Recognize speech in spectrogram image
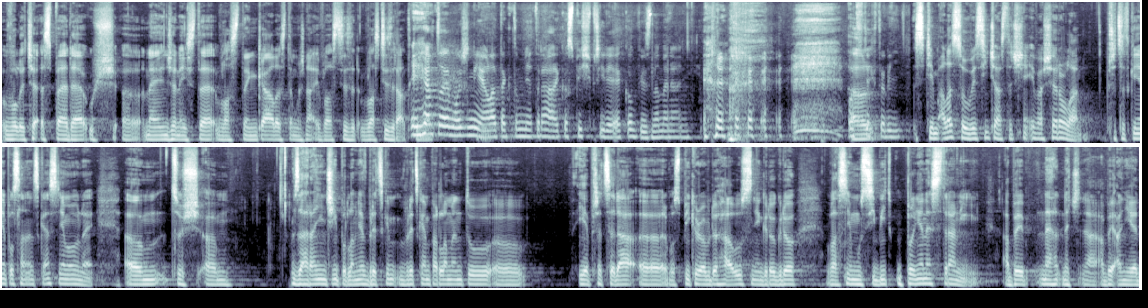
uh, voliče SPD už uh, nejen, že nejste vlastenka, ale jste možná i vlasti, vlasti zrádky. Já to je možný, ale tak to mě teda jako spíš přijde jako vyznamenání od těchto lidí. S tím ale souvisí částečně i vaše role předsedkyně poslanecké sněmovny, um, což um, v zahraničí, podle mě v britském, v britském parlamentu uh, je předseda uh, nebo Speaker of the House někdo, kdo vlastně musí být úplně nestraný, aby, ne, ne, aby ani, jed,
